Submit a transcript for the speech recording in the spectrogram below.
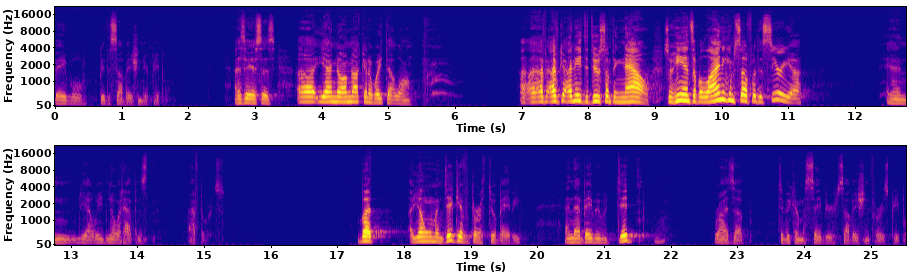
babe will be the salvation of your people. Isaiah says, uh, Yeah, no, I'm not going to wait that long. I, I've, I've, i need to do something now. So he ends up aligning himself with Assyria, and yeah, we know what happens afterwards. But a young woman did give birth to a baby, and that baby did rise up to become a savior, salvation for his people.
